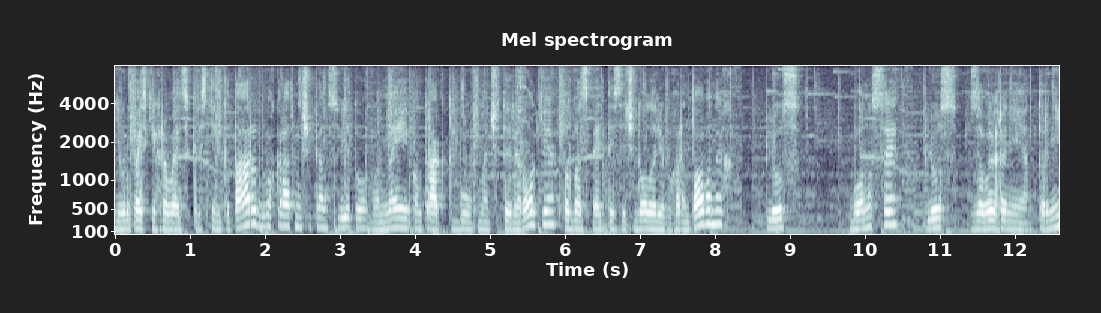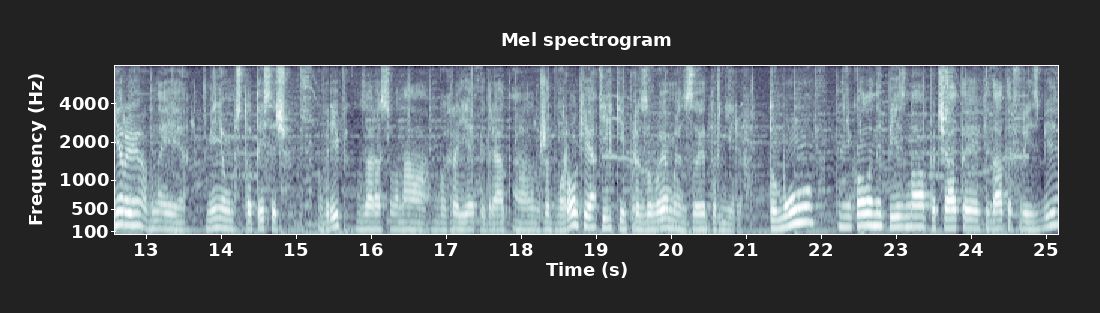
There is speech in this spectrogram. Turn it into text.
європейський гравець Крістін Татар, двократний чемпіон світу. В неї контракт був на 4 роки, 125 тисяч доларів гарантованих, плюс бонуси, плюс за виграні турніри. В неї мінімум 100 тисяч в рік. Зараз вона виграє підряд е, вже 2 роки тільки призовими з турнірів. Тому ніколи не пізно почати кидати фрізбі.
